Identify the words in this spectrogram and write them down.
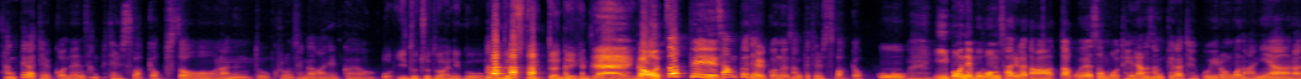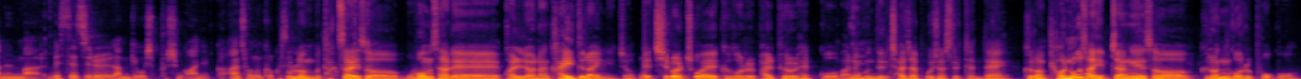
상패가 될 거는 상패 될 수밖에 없어. 라는 또 그런 생각 아닐까요? 뭐 이도저도 아니고 만들 수도 있다는 얘긴데. 그러니까 어차피 상패 될 거는 상패 될 수밖에 없고 음. 이번에 모범 사례가 나왔다고 해서 뭐 대량 상패가 되고 이런 건 아니야 라는 말 메시지를 남기고 싶으신 거 아닐까? 아 저는 그렇게 생각. 물론 뭐 닥사에서 모범 사례 관련한 가이드라인이죠. 네, 7월 초에 그거를 발표를 했고 많은 네. 분들이 찾아보셨을 텐데 그런 변호사 입장에서 그런 거를 보고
